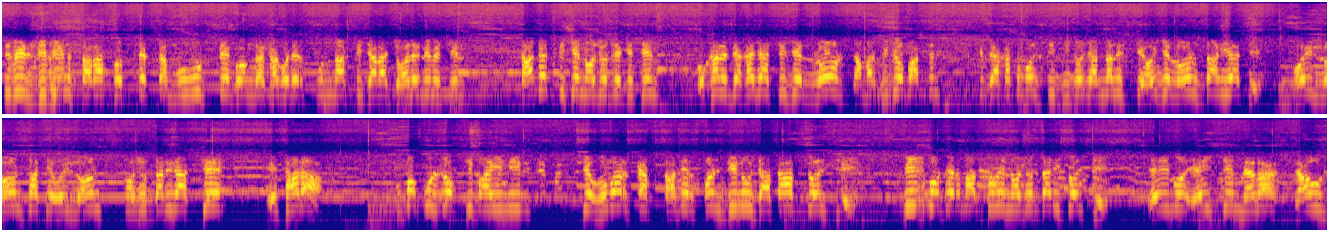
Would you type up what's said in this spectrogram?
সিভিল ডিফেন্স তারা প্রত্যেকটা মুহূর্তে গঙ্গাসাগরের পুণ্যার্থী যারা জলে নেমেছেন, তাদের দিকে নজর রেখেছেন। ওখানে দেখা যাচ্ছে যে লঞ্চ, আমার ভিডিও পাচ্ছেন? দেখাতে বলছি? ভিডিও জার্নালিস্টকে ওই যে লঞ্চ দাঁড়িয়ে আছে, ওই লঞ্চ আছে, ওই লঞ্চ নজরদারি রাখছে। এছাড়া উপকূলরক্ষী বাহিনীর যে হোভার ক্যাপ তাদের কন্টিনিউ যাতায়াত চলছে। স্পিড বোটের মাধ্যমে নজরদারি চলছে। এই এই যে মেলা গ্রাউন্ড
